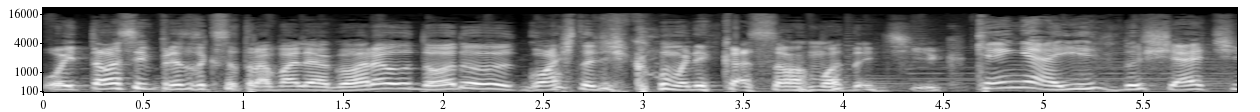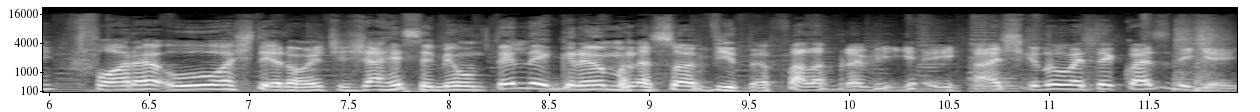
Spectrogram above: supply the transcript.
Ou então essa empresa que você trabalha agora, o dono gosta de comunicação à moda antiga. Quem aí do chat, fora o Asteroide, já recebeu um telegrama na sua vida? Fala pra mim aí. Acho que não vai ter quase ninguém.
